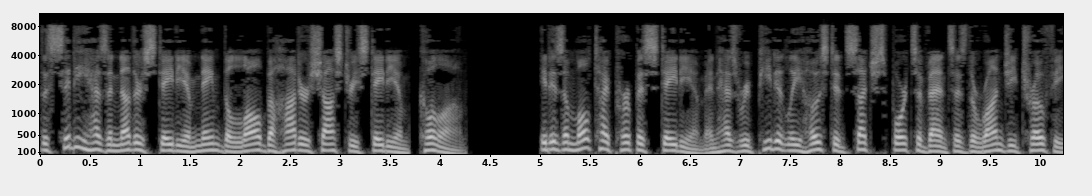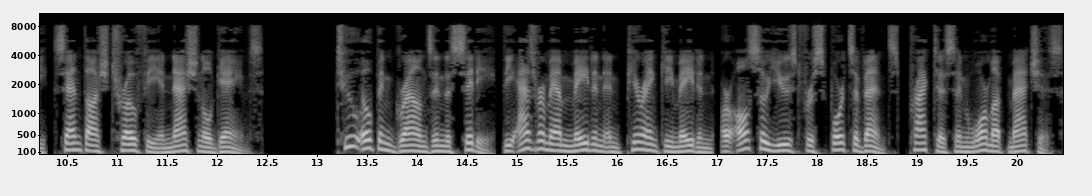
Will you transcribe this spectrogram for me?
The city has another stadium named the Lal Bahadur Shastri Stadium, Kollam. It is a multi-purpose stadium and has repeatedly hosted such sports events as the Ranji Trophy, Santhosh Trophy and national games. Two open grounds in the city, the Asramam Maidan and Piranki Maidan, are also used for sports events, practice and warm-up matches.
